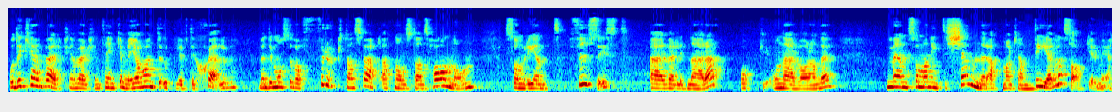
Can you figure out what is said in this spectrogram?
Och det kan jag verkligen, verkligen tänka mig. Jag har inte upplevt det själv. Men det måste vara fruktansvärt att någonstans ha någon som rent fysiskt är väldigt nära och, och närvarande. Men som man inte känner att man kan dela saker med.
